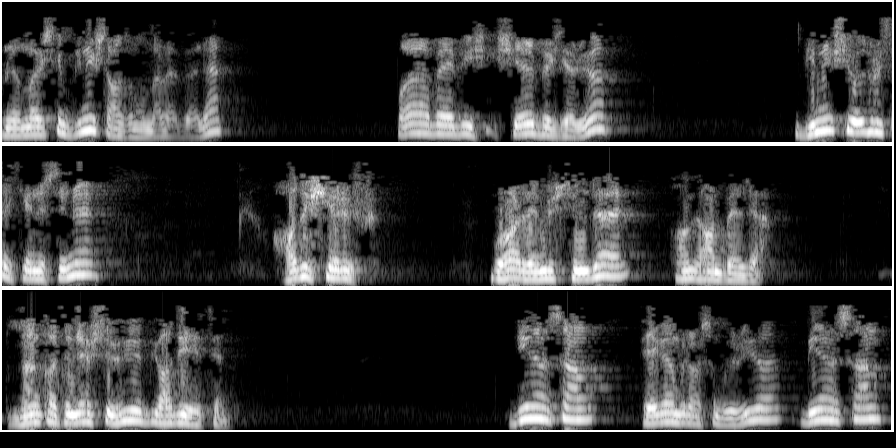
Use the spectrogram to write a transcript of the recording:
Bunlar için bilinç lazım bunlara böyle. Bayağı böyle bir şeyler beceriyor. Bilinçli öldürürse kendisini hadis-i şerif Buhar'da, Müslim'de, Hanbel'de. Men katı nefsühü bir hadiyetin. Bir insan, Peygamber Aleyhisselam buyuruyor, bir insan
